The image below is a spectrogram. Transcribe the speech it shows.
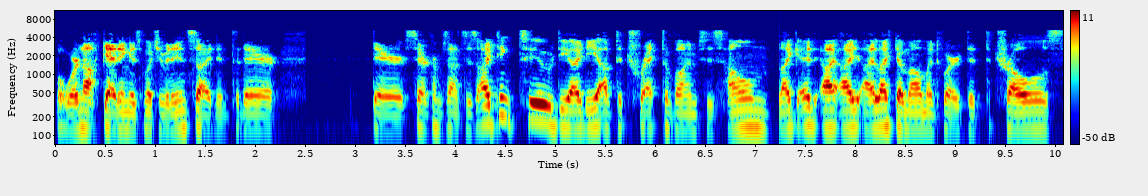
but we're not getting as much of an insight into their their circumstances. I think too the idea of the threat to Vimes' home, like it, I, I I like the moment where the, the trolls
